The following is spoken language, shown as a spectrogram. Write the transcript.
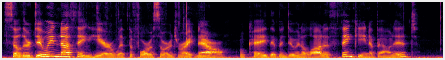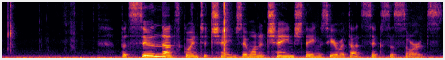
So they're doing nothing here with the Four of Swords right now. Okay, they've been doing a lot of thinking about it. But soon that's going to change. They want to change things here with that Six of Swords.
